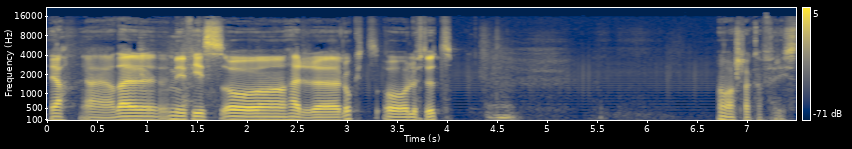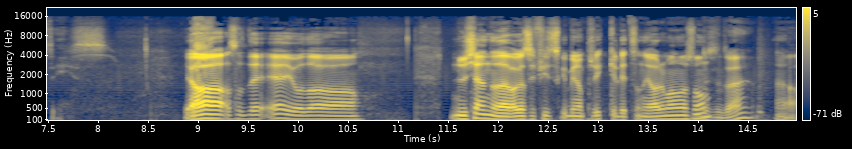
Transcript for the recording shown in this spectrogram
Ja, ja, ja. Det er mye fis og herrelukt og luft ut. Og Aslak har fryst is. ja, altså, det er jo da Nå kjenner jeg det var ganske fysisk å begynner å prikke litt sånn i armene og sånn. Syns du det? Ja,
